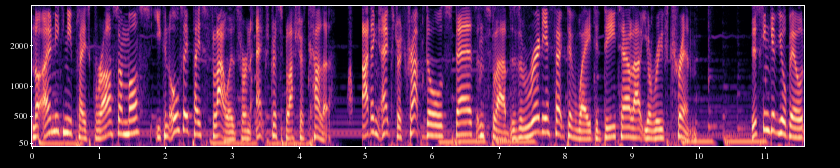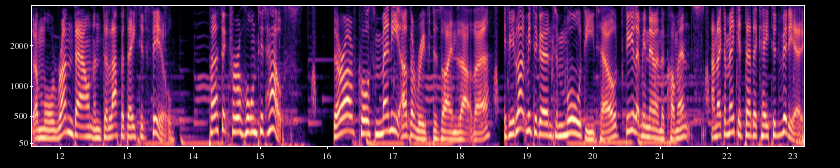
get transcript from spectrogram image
Not only can you place grass on moss, you can also place flowers for an extra splash of colour. Adding extra trapdoors, stairs and slabs is a really effective way to detail out your roof trim. This can give your build a more rundown and dilapidated feel. Perfect for a haunted house. There are of course many other roof designs out there. If you'd like me to go into more detail, do let me know in the comments, and I can make a dedicated video.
